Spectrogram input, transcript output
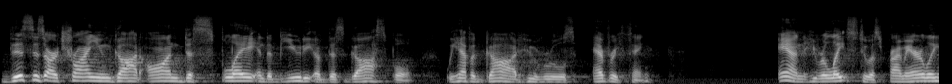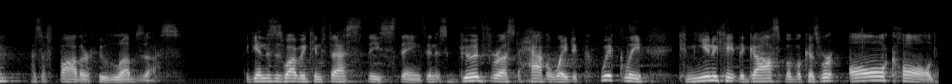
this is our triune God on display in the beauty of this gospel. We have a God who rules everything. And he relates to us primarily as a father who loves us. Again, this is why we confess these things. And it's good for us to have a way to quickly communicate the gospel because we're all called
